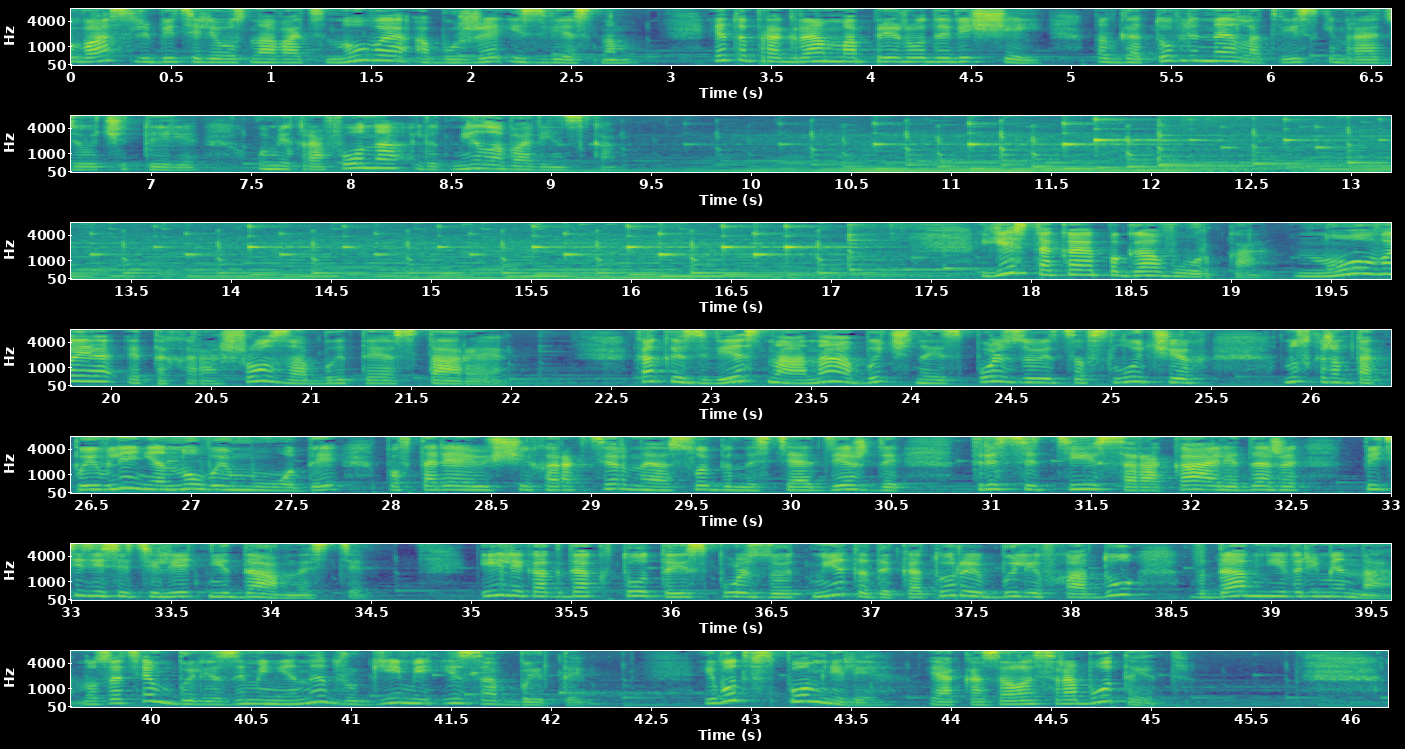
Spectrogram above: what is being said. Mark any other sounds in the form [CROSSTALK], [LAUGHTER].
Приветствую вас, любители узнавать новое об уже известном. Это программа «Природа вещей», подготовленная Латвийским радио 4. У микрофона Людмила Вавинска. Есть такая поговорка «Новое – это хорошо забытое старое». Как известно, она обычно используется в случаях, ну, скажем так, появления новой моды, повторяющей характерные особенности одежды 30, 40 или даже 50-летней давности – или когда кто-то использует методы, которые были в ходу в давние времена, но затем были заменены другими и забыты. И вот вспомнили, и оказалось работает –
